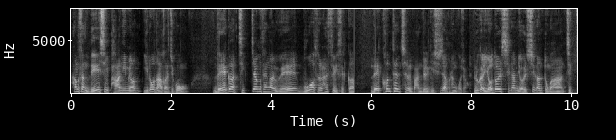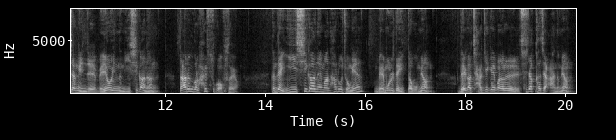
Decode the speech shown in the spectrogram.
항상 4시 반이면 일어나 가지고 내가 직장 생활 외에 무엇을 할 수 있을까? 내 컨텐츠를 만들기 시작을 한 거죠. 그러니까 8시간 10시간 동안 직장에 이제 매여 있는 이 시간은 다른 걸 할 수가 없어요. 근데 이 시간에만 하루 종일 매몰돼 있다 보면 내가 자기 개발을 시작하지 않으면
